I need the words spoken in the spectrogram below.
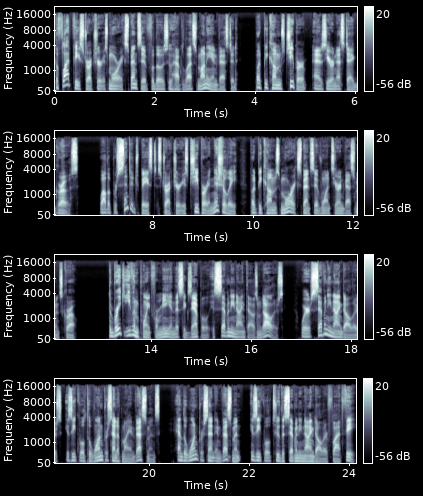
The flat fee structure is more expensive for those who have less money invested, but becomes cheaper as your nest egg grows while the percentage based structure is cheaper initially but becomes more expensive once your investments grow. The break even point for me in this example is $79,000, where $79 is equal to 1% of my investments, and the 1% investment is equal to the $79 flat fee.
